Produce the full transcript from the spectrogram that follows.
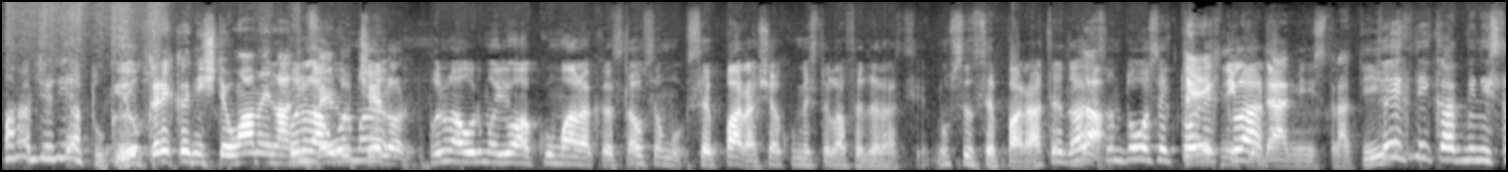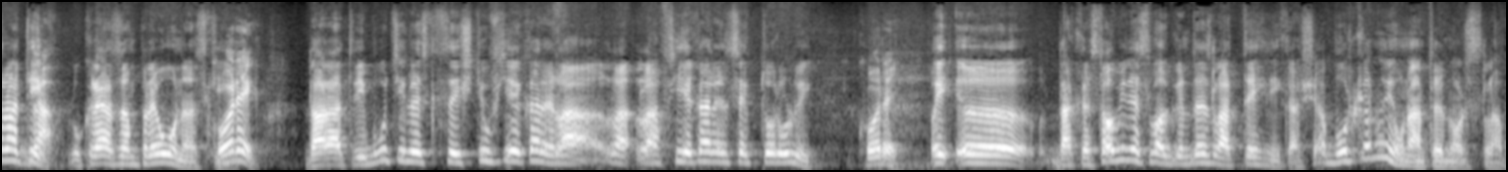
manageriatul. Că Eu cred că niște oameni la Până la, nivelul urmă, celor până la urmă, eu acum, dacă stau să mă separ așa cum este la federație, nu sunt separate, dar Da. sunt două sectoare tehnicul clare. de administrativ. Tehnic, administrativ. Da. Lucrează împreună, în schimb. Corect. Dar atribuțiile se știu fiecare la, la, la fiecare în sectorul lui. Corect. Păi, ă, dacă stau bine să mă gândesc la tehnic așa, Burcă nu e un antrenor slab,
